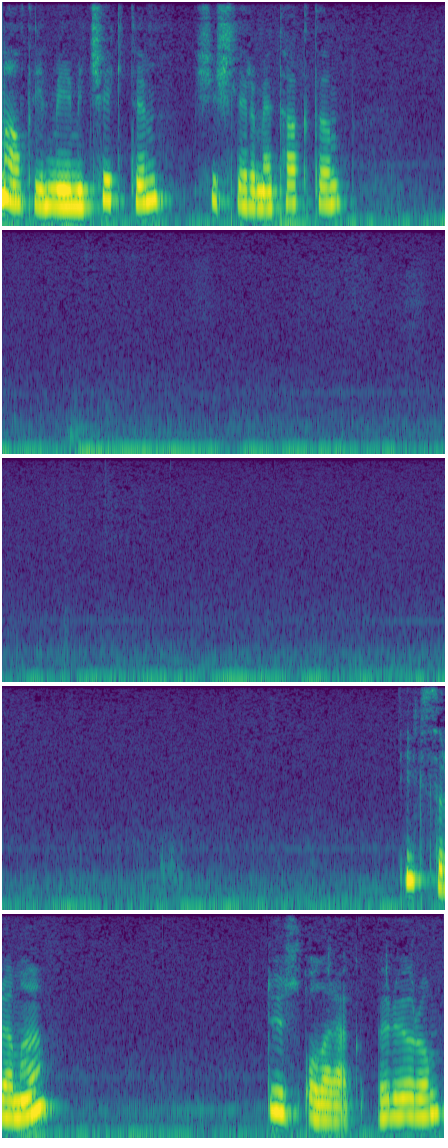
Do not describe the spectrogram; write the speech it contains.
16 ilmeğimi çektim şişlerime taktım. İlk sıramı düz olarak örüyorum.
